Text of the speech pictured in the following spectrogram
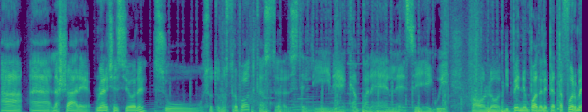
a, a lasciare una recensione su, sotto il nostro podcast, stelline, campanelle, segui, follow, dipende un po' dalle piattaforme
